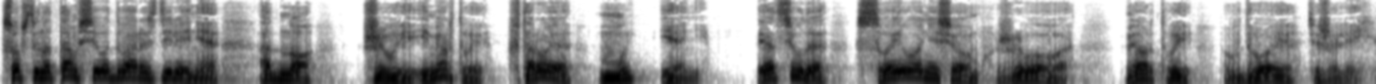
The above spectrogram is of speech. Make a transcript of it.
Собственно, там всего два разделения. Одно — живые и мертвые, второе — мы и они. И отсюда своего несем, живого, мертвый вдвое тяжелей.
